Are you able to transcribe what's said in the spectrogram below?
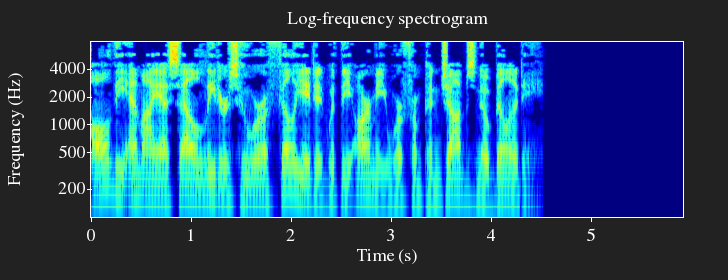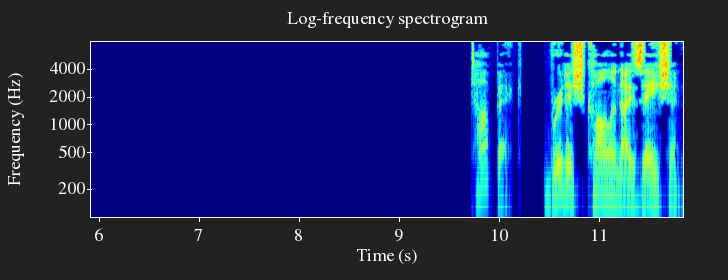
All the MISL leaders who were affiliated with the army were from Punjab's nobility. British colonisation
